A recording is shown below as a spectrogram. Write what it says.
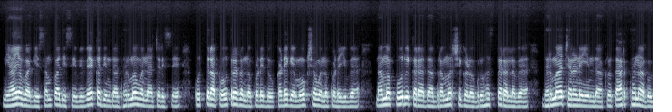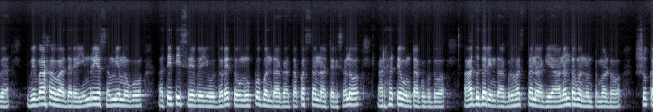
ನ್ಯಾಯವಾಗಿ ಸಂಪಾದಿಸಿ ವಿವೇಕದಿಂದ ಧರ್ಮವನ್ನಾಚರಿಸಿ ಪುತ್ರ ಪೌತ್ರರನ್ನು ಪಡೆದು ಕಡೆಗೆ ಮೋಕ್ಷವನ್ನು ಪಡೆಯುವೆ. ನಮ್ಮ ಪೂರ್ವಿಕರಾದ ಬ್ರಹ್ಮರ್ಷಿಗಳು ಗೃಹಸ್ಥರಲ್ಲವೇ, ಧರ್ಮಾಚರಣೆಯಿಂದ ಕೃತಾರ್ಥನಾಗುವೆ. ವಿವಾಹವಾದರೆ ಇಂದ್ರಿಯ ಸಂಯಮವು, ಅತಿಥಿ ಸೇವೆಯು ದೊರೆತು ಮುಪ್ಪು ಬಂದಾಗ ತಪಸ್ಸನ್ನಾಚರಿಸಲು ಅರ್ಹತೆ ಉಂಟಾಗುವುದು. ಆದುದರಿಂದ ಗೃಹಸ್ಥನಾಗಿ ಆನಂದವನ್ನುಂಟು ಮಾಡು. ಶುಕ,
